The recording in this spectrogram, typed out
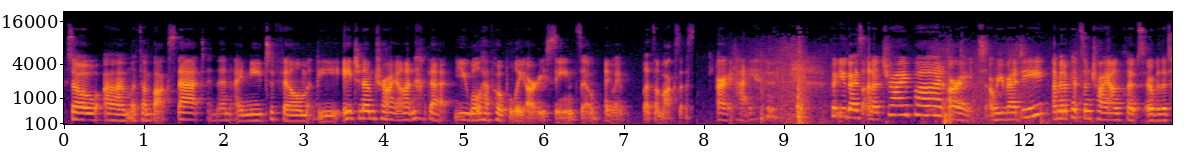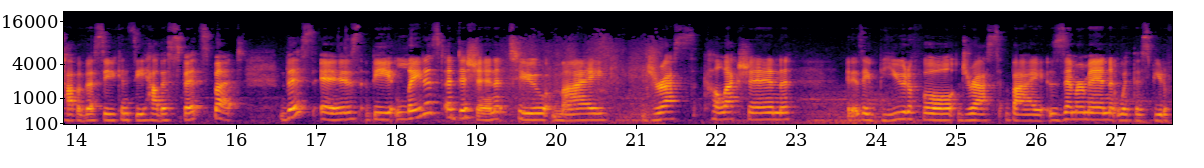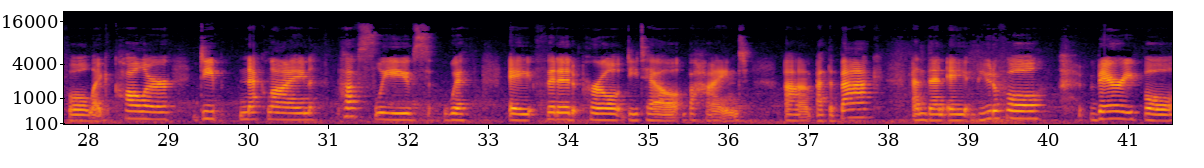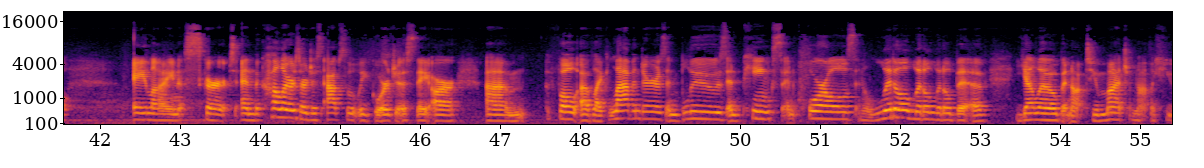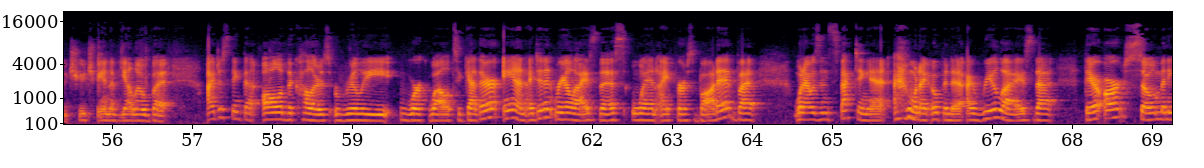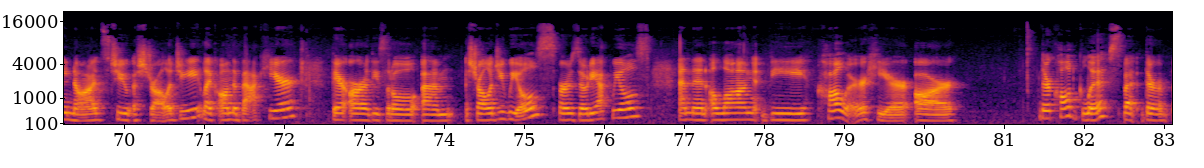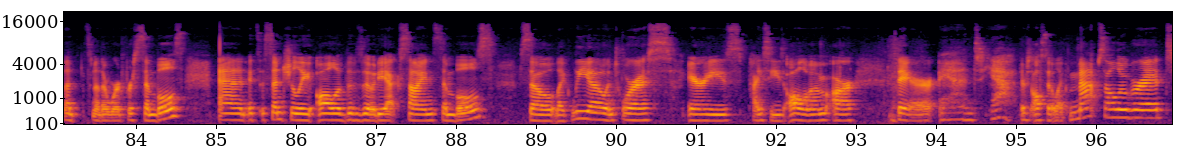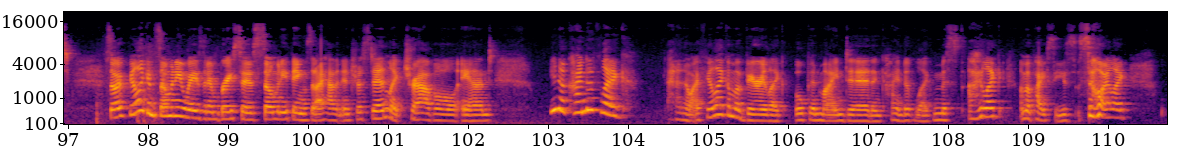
So um, let's unbox that and then I need to film the H&M try on that you will have hopefully already seen. So anyway, let's unbox this. All right, hi. put you guys on a tripod. All right, are we ready? I'm gonna put some try on clips over the top of this so you can see how this fits, but This is the latest addition to my dress collection. It is a beautiful dress by Zimmerman with this beautiful like collar, deep neckline, puff sleeves with a fitted pearl detail behind um, at the back and then a beautiful, very full A-line skirt. And the colors are just absolutely gorgeous. They are um, full of like lavenders and blues and pinks and corals and a little, little, little bit of yellow, but not too much. I'm not a huge, huge fan of yellow, but I just think that all of the colors really work well together. And I didn't realize this when I first bought it, but when I was inspecting it, when I opened it, I realized that there are so many nods to astrology. Like on the back here, there are these little um, astrology wheels or zodiac wheels. And then along the collar here are, they're called glyphs, but they're, that's another word for symbols. And it's essentially all of the zodiac sign symbols. So like Leo and Taurus, Aries, Pisces, all of them are there. And yeah, there's also like maps all over it. So I feel like in so many ways it embraces so many things that I have an interest in, like travel and, you know, kind of like, I don't know, I feel like I'm a very like open-minded and kind of like, mist I like, I'm a Pisces, so I like,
